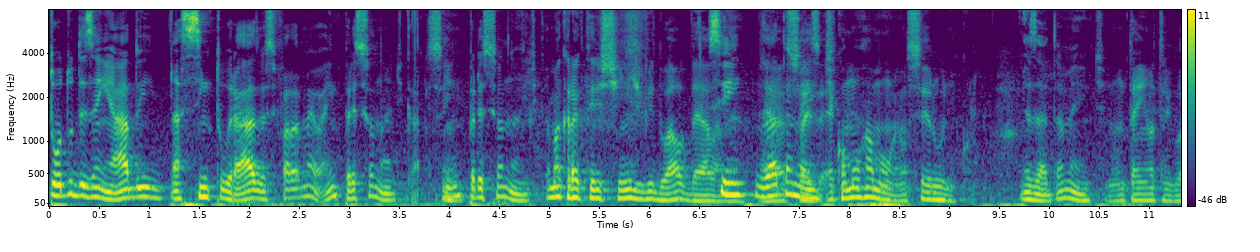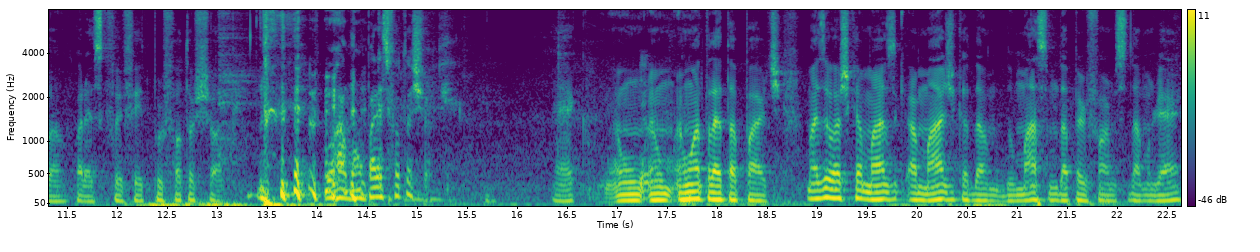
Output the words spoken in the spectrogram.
todo desenhado e acinturado. Você fala, meu, é impressionante, cara. Sim. Impressionante. É uma característica individual dela. Sim, né? exatamente. É, é como o Ramon, é um ser único. Exatamente. Não tem outro igual. Parece que foi feito por Photoshop. O Ramon parece Photoshop. É, é um, é, um, é um atleta à parte. Mas eu acho que a mágica, a mágica da- do máximo da performance da mulher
